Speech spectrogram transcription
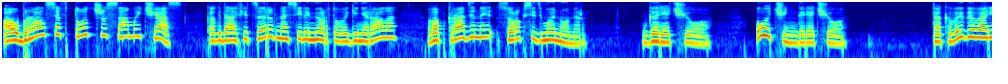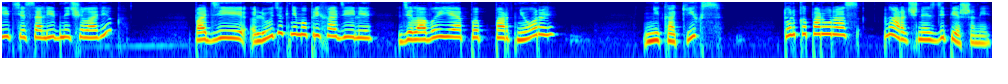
а убрался в тот же самый час, когда офицеры вносили мертвого генерала в обкраденный 47-й номер. Горячо, очень горячо. «Так вы говорите, солидный человек? Поди, люди к нему приходили, деловые партнеры?» «Никаких-с. Только пару раз нарочные с депешами.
